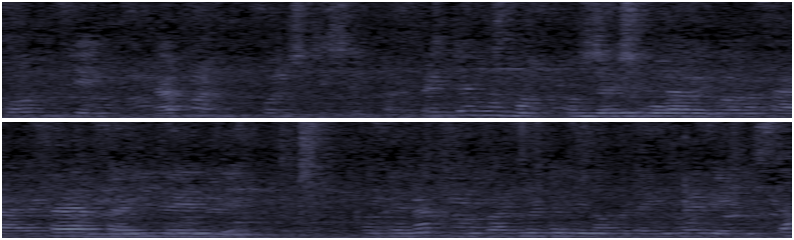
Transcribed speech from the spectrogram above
ఫోన్ చేయి. Police station. పెట్టానమ్మా ఎఫ్ఐఆర్ ఫైల్ చేయండి. ఓకేనా? డిపార్ట్మెంట్ నేను ఒకటి ఎంక్వైరీ చేపిస్తా.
